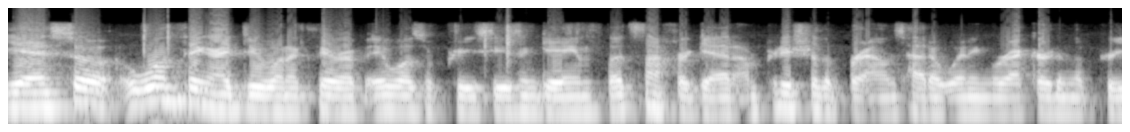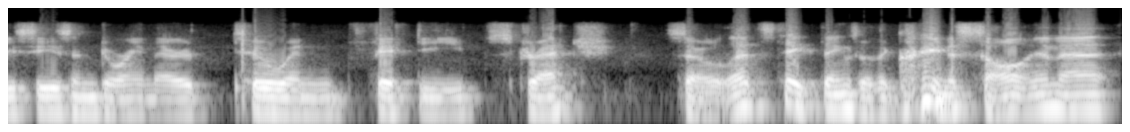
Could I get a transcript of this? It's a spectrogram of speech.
Yeah, so one thing I do want to clear up, it was a preseason game. Let's not forget, I'm pretty sure the Browns had a winning record in the preseason during their 2 and 50 stretch. So let's take things with a grain of salt in that.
